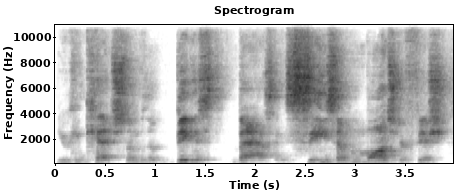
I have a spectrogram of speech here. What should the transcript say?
you can catch some of the biggest bass and see some monster fish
